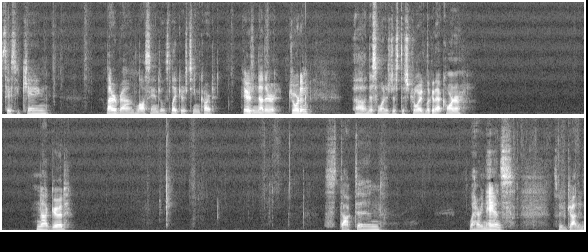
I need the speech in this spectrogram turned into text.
Stacey King, Larry Brown, Los Angeles Lakers team card. Here's another Jordan. Oh, and this one is just destroyed. Look at that corner. Not good. Stockton, Larry Nance. So we've gotten in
